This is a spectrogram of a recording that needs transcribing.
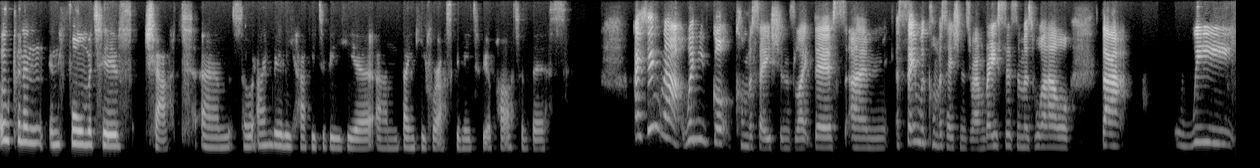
open and informative chat. Um, so I'm really happy to be here and thank you for asking me to be a part of this. I think that when you've got conversations like this, um, same with conversations around racism as well, that we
